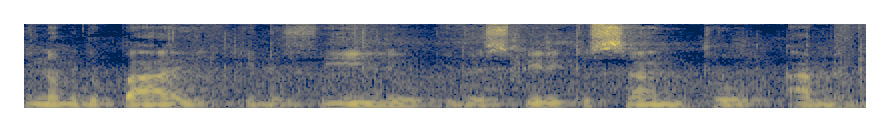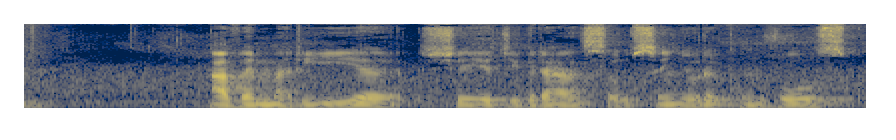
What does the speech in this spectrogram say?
Em nome do Pai, e do Filho, e do Espírito Santo. Amém. Ave Maria, cheia de graça, o Senhor é convosco.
